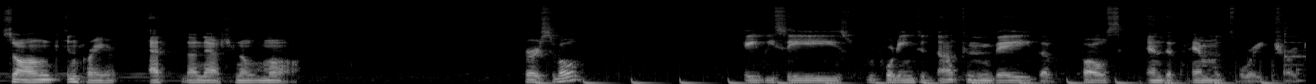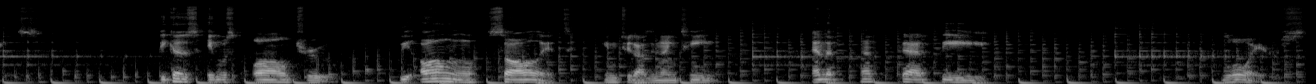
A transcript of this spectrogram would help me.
song, and prayer at the National Mall. First of all, ABC's reporting did not convey the false and defamatory charges because it was all true. We all saw it in 2019 and the fact that the lawyers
